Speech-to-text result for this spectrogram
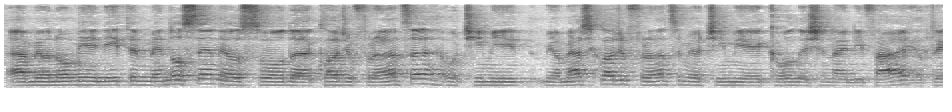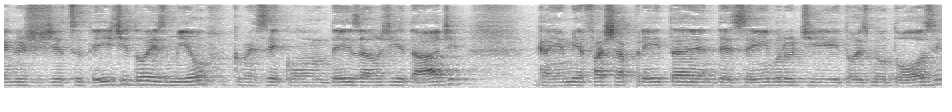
Uh, meu nome é Nathan Mendelssohn, eu sou da Cláudio França, o time, meu mestre é Cláudio França, meu time é Coalition 95. Eu treino Jiu-Jitsu desde 2000, comecei com 10 anos de idade. Ganhei minha faixa preta em dezembro de 2012.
